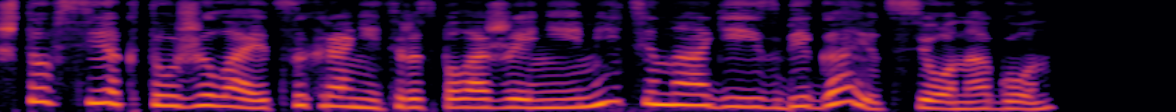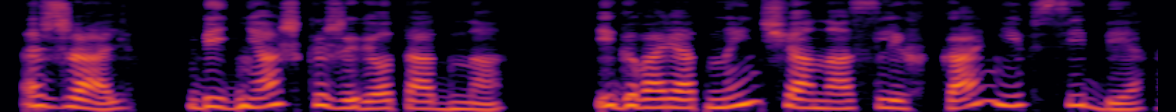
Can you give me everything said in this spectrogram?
что все, кто желает сохранить расположение Митинаги, избегают Сёнагон. Жаль, бедняжка живет одна, и, говорят, нынче она слегка не в себе.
